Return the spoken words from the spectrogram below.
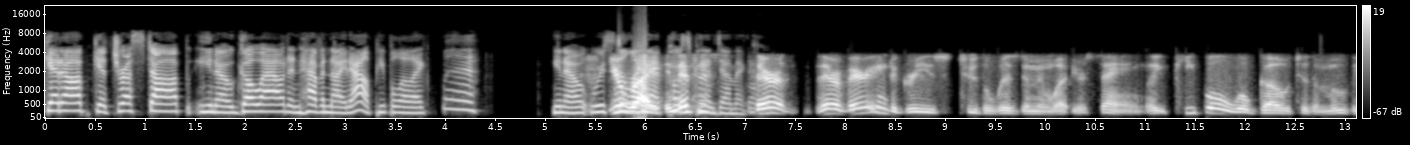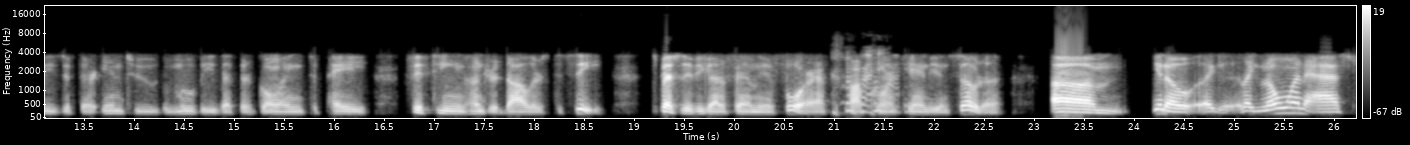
get up, get dressed up, you know, go out and have a night out. People are like, eh, you know, we're still You're right. in that this post is pandemic. there are there are varying degrees to the wisdom in what you're saying. Like people will go to the movies if they're into the movie that they're going to pay fifteen hundred dollars to see. Especially if you got a family of four after popcorn, Right. candy, and soda. Um, you know, like like no one asked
